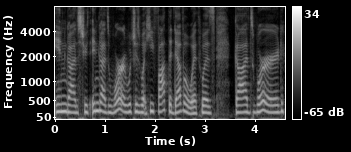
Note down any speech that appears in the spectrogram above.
in God's truth, in God's word, which is what he fought the devil with was God's word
